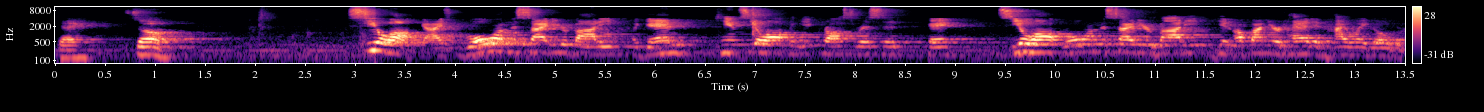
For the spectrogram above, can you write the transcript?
Okay, so seal off, guys. Roll on this side of your body. Again, can't seal off and get cross-wristed, okay? Seal off, roll on this side of your body, get up on your head and high leg over.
